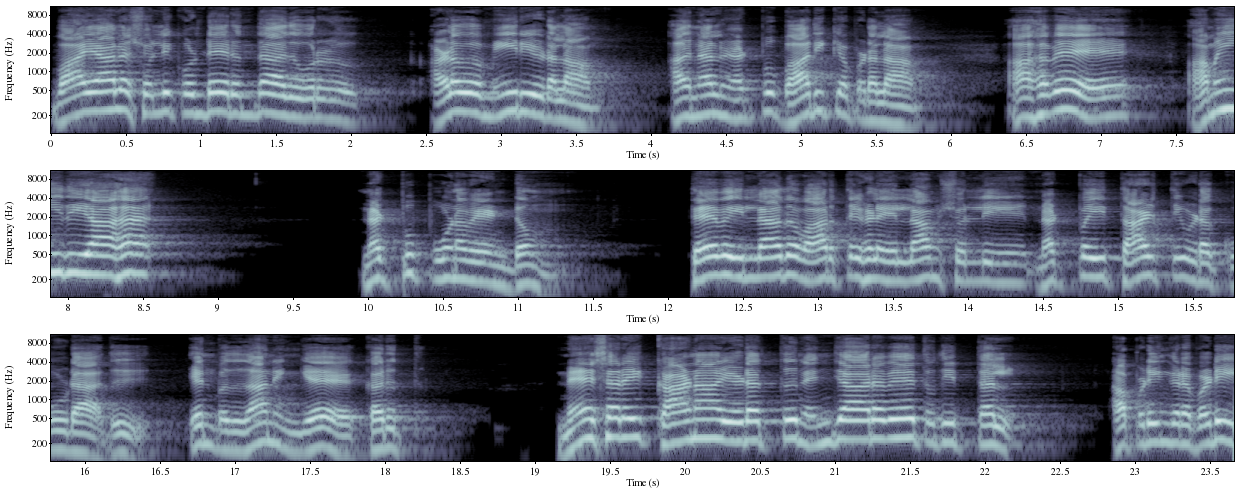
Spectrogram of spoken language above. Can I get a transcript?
வாயால் சொல்லிக்கொண்டே இருந்தால் அது ஒரு அளவை மீறிடலாம் அதனால் நட்பு பாதிக்கப்படலாம். ஆகவே அமைதியாக நட்பு பூண வேண்டும். தேவையில்லாத வார்த்தைகளை எல்லாம் சொல்லி நட்பை தாழ்த்தி விடக்கூடாது என்பதுதான் இங்கே கருத்து. நேசரை காணா இடத்து நெஞ்சாரவே துதித்தல் அப்படிங்கிறபடி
